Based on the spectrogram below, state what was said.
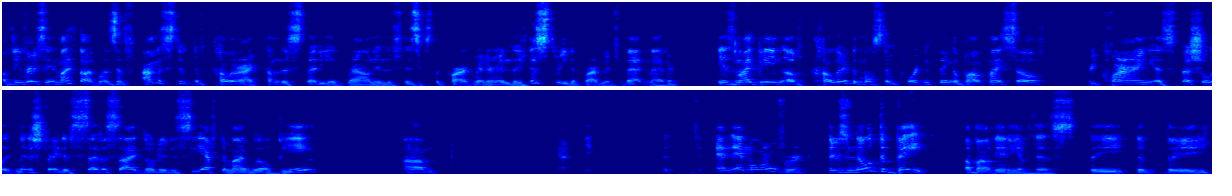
of the university. And my thought was if I'm a student of color, I come to study at Brown in the physics department or in the history department for that matter, is my being of color the most important thing about myself, requiring a special administrative set aside in order to see after my well being? Um, and, and moreover, there's no debate about any of this. The, the, the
